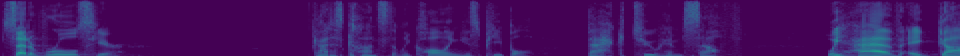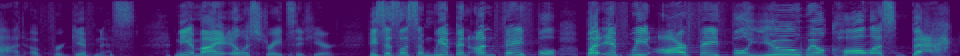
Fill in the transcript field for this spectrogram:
set of rules here. God is constantly calling his people back to himself. We have a God of forgiveness. Nehemiah illustrates it here. He says, Listen, we have been unfaithful, but if we are faithful, you will call us back.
